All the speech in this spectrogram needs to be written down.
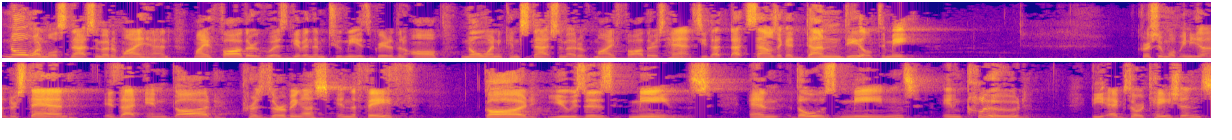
No one will snatch them out of my hand. My Father who has given them to me is greater than all. No one can snatch them out of my Father's hand. See, that, that sounds like a done deal to me. Christian, what we need to understand is that in God preserving us in the faith, God uses means. And those means include the exhortations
